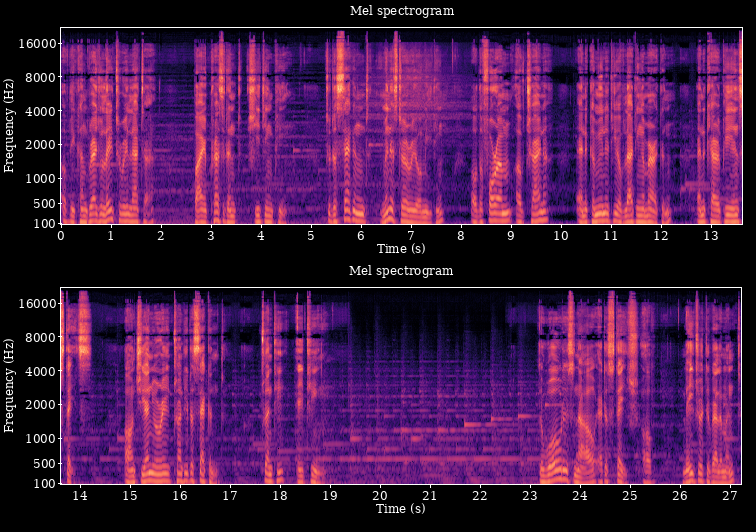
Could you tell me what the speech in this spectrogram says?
of the congratulatory letter by President Xi Jinping to the second ministerial meeting of the Forum of China and the Community of Latin American and Caribbean States on January 22, 2018. The world is now at a stage of major development,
